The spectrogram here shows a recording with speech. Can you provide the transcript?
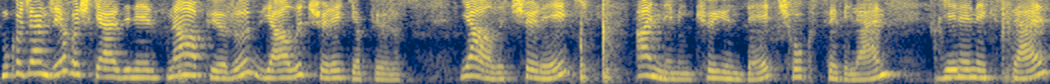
Mukocancı'ya hoş geldiniz. Ne yapıyoruz? Yağlı çörek yapıyoruz. Yağlı çörek annemin köyünde çok sevilen, geleneksel,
